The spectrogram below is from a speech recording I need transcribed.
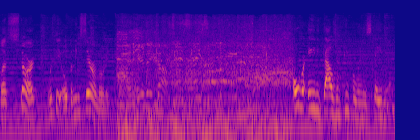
Let's start with the opening ceremony. And here they come. Over 80,000 people in the stadium.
